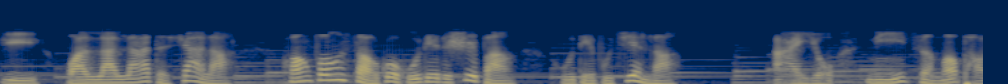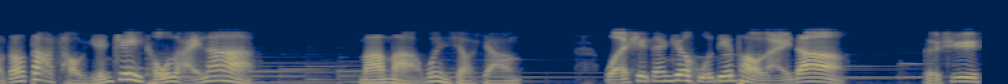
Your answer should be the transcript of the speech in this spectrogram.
雨哗啦啦的下了，狂风扫过蝴蝶的翅膀，蝴蝶不见了。哎呦，你怎么跑到大草原这头来啦？妈妈问小羊。我是跟着蝴蝶跑来的，可是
